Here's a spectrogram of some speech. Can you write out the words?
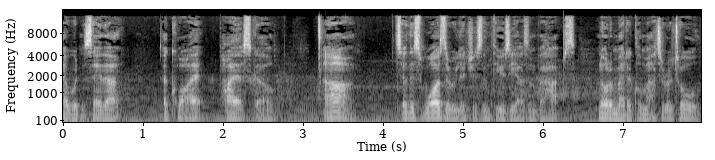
I wouldn't say that. A quiet, pious girl. Ah, so this was a religious enthusiasm, perhaps, not a medical matter at all.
